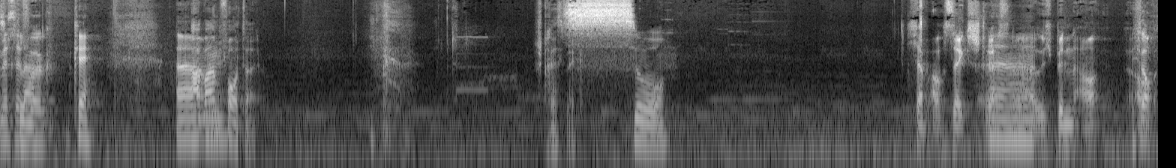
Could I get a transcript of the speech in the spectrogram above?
Misserfolg. Okay. Ähm, Aber ein Vorteil. Stress weg. So. Ich habe auch sechs Stress. Äh. ne? Also ich bin auch, Ich glaub, auch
